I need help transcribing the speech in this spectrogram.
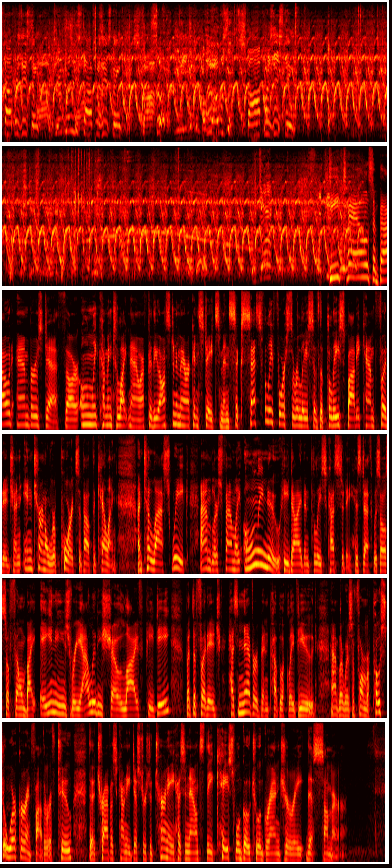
Stop resisting. I can't breathe. Stop resisting. Stop. Sir, You need to comply. resisting. Stop resisting. Details about Ambler's death are only coming to light now after the Austin American-Statesman successfully forced the release of the police body cam footage and internal reports about the killing. Until last week, Ambler's family only knew he died in police custody. His death was also filmed by A&E's reality show Live PD, but the footage has never been publicly viewed. Ambler was a former postal worker and father of two. The Travis County District Attorney has announced the case will go to a grand this summer.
